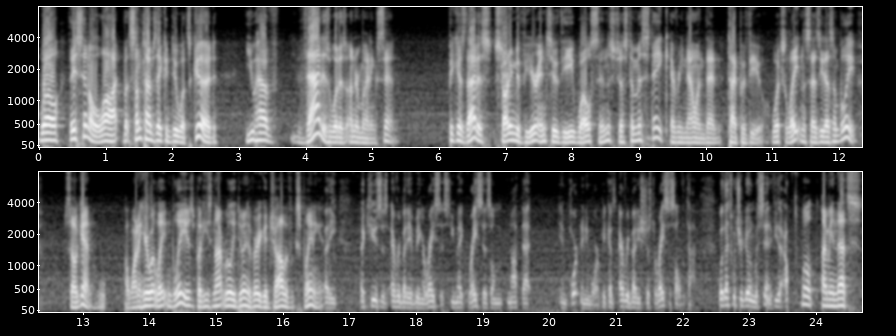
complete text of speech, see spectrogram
well, they sin a lot, but sometimes they can do what's good, you have that is what is undermining sin. Because that is starting to veer into the, well, sin's just a mistake every now and then type of view, which Leighton says he doesn't believe. So again, I want to hear what Leighton believes, but he's not really doing a very good job of explaining it. But he accuses everybody of being a racist, you make racism not that important anymore because everybody's just a racist all the time. Well, that's what you're doing with sin. If you Well, I mean, that's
